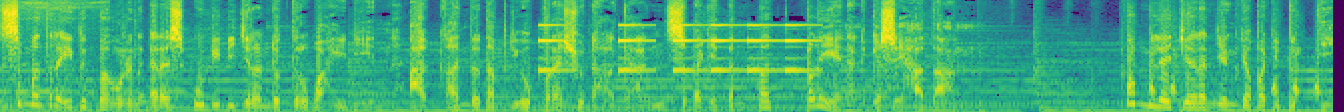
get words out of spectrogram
Sementara itu bangunan RSUD di Jalan Dr. Wahidin akan tetap dioperasionalkan sebagai tempat pelayanan kesehatan. Pembelajaran yang dapat dipetik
